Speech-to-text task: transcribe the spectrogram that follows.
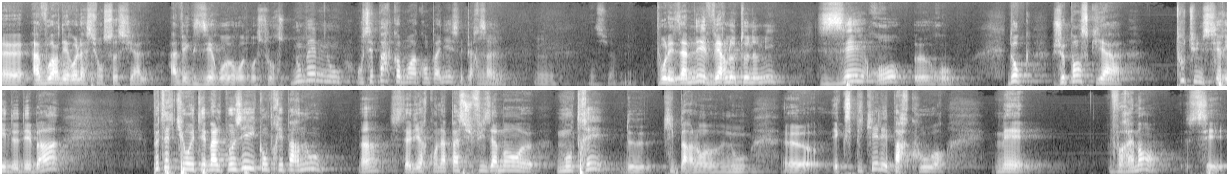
euh, avoir des relations sociales avec zéro euro de ressources. Nous-mêmes, nous, on ne sait pas comment accompagner ces personnes. Hmm. Hmm. Pour les amener vers l'autonomie. Zéro euro. Donc, je pense qu'il y a toute une série de débats, peut-être qui ont été mal posés, y compris par nous. Hein. C'est-à-dire qu'on n'a pas suffisamment euh, montré de qui parlons-nous, expliqué les parcours. Mais vraiment, c'est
